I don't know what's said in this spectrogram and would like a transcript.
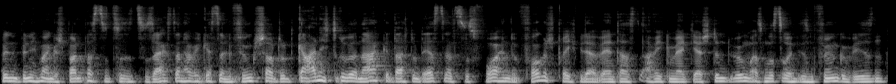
bin, bin ich mal gespannt, was du zu, zu sagst. Dann habe ich gestern den Film geschaut und gar nicht drüber nachgedacht und erst als du es vorhin im Vorgespräch wieder erwähnt hast, habe ich gemerkt, ja stimmt, irgendwas muss doch in diesem Film gewesen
